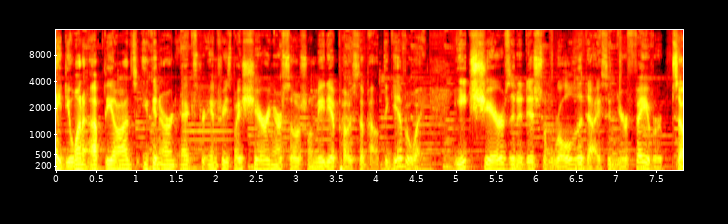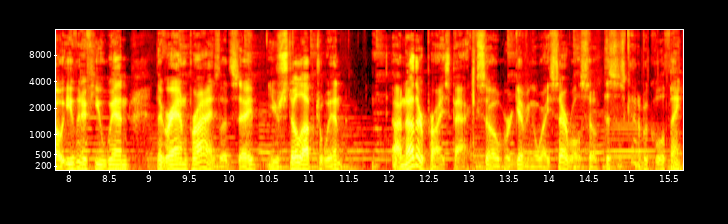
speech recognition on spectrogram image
Hey, do you want to up the odds? You can earn extra entries by sharing our social media posts about the giveaway. Each share is an additional roll of the dice in your favor. So even if you win the grand prize, let's say, you're still up to win another prize pack. So we're giving away several. So this is kind of a cool thing.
